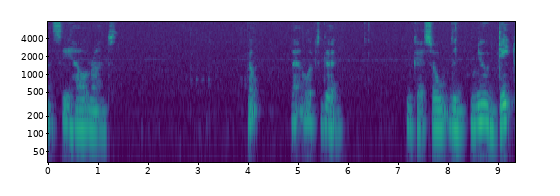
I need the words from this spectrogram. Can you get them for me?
Let's see how it runs. Nope, that looked good. Okay, so the new date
